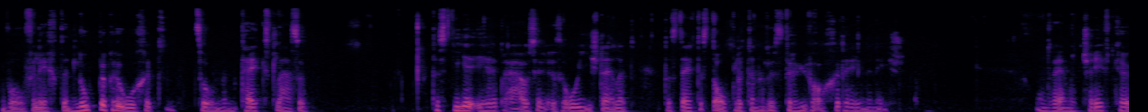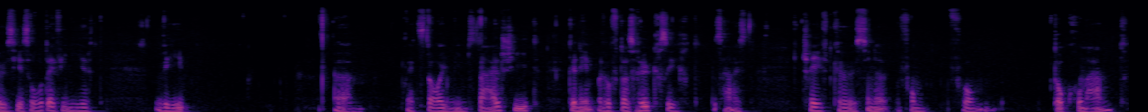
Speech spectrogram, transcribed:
die vielleicht eine Lupe brauchen, um einen Text zu lesen, dass die ihren Browser so einstellen, dass dort das Doppelte oder das Dreifache drinnen ist. Und wenn man die Schriftgröße so definiert, wie ähm, jetzt hier in meinem Style Sheet, dann nimmt man auf das Rücksicht. Das heißt, die Schriftgrößen vom, vom Dokument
